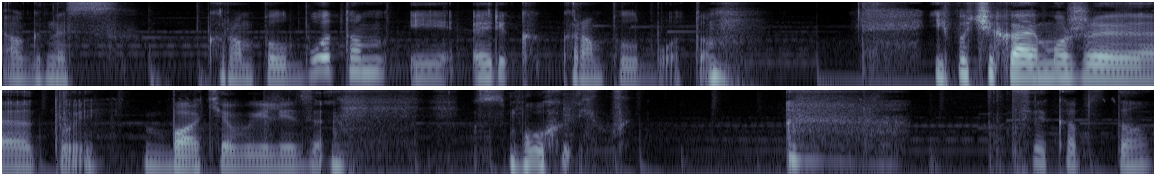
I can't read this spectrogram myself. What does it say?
Агнес Крамплботом і Ерік Крамплботом. І почекай, може, той батя вилізе з могили. Це капста.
